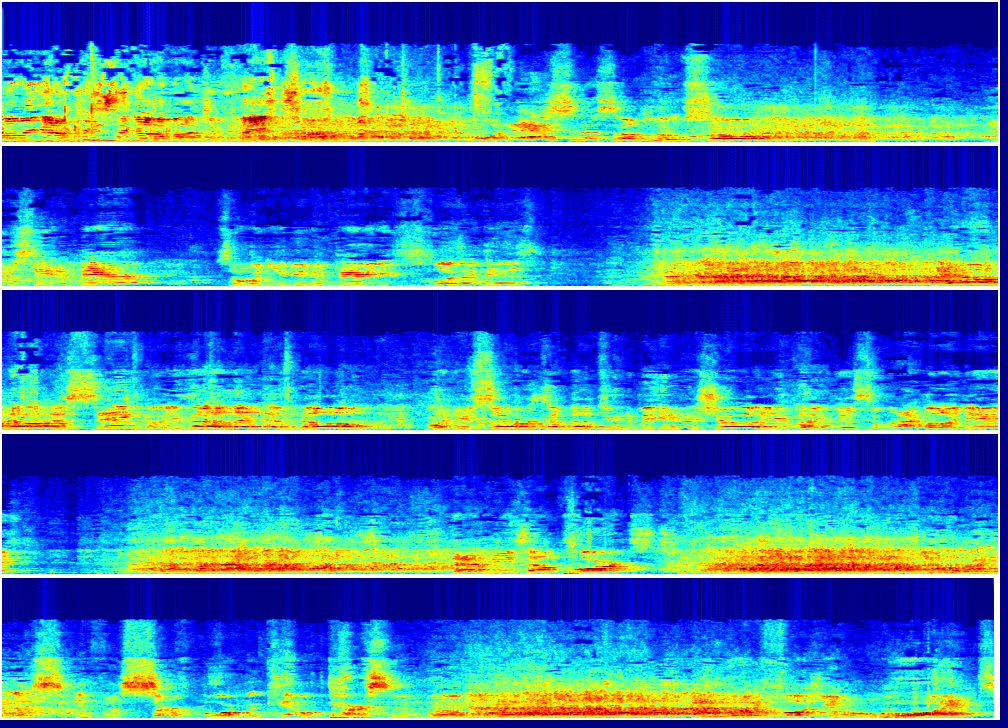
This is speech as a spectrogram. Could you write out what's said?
Let me get a piece of gum out your face. You want acid or something? You look so. You just need a beer? So when you need a beer, you just look like this? They don't know the signal. You gotta let them know when your server comes up to you in the beginning of the show. You're like, listen, when I go like this, that means I'm parched. You this if a surfboard became a person, bro. You look fucking what?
